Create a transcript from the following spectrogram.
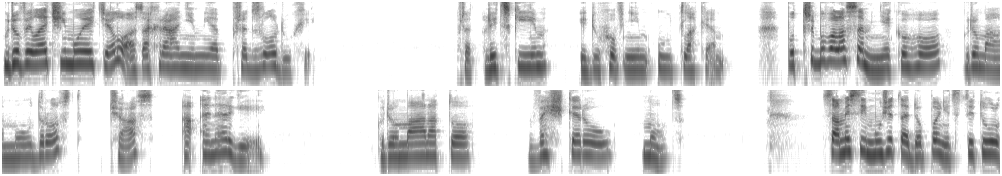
kdo vyléčí moje tělo a zachrání mě před zloduchy. Před lidským i duchovním útlakem. Potřebovala jsem někoho, kdo má moudrost, čas a energii. Kdo má na to veškerou moc. Sami si můžete doplnit titul,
